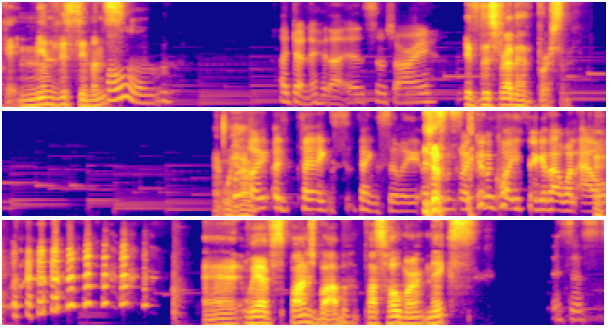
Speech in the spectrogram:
Okay, Mindy Simmons. Oh. I don't know who that is. I'm sorry. It's this redhead person. And we Well, have I, I, thanks, thanks, silly. I, Yes. couldn't, I couldn't quite figure that one out. uh, we have SpongeBob plus Homer mix. it's just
